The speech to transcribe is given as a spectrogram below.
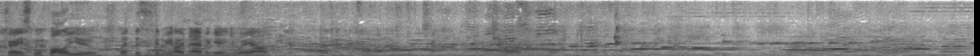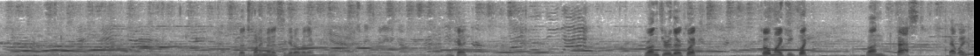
Trace will follow you, but this is going to be hard navigating your way out. Got 20 minutes to get over there. Okay. Run through there quick. Go, Mikey, quick. Run fast. That way.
